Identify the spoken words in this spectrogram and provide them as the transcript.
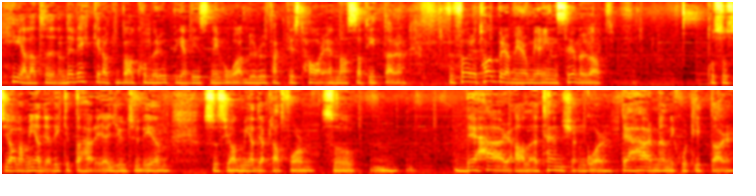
hela tiden. Det räcker att du bara kommer upp i en viss nivå då du faktiskt har en massa tittare. För företag börjar mer och mer inse nu att på sociala medier, vilket det här är, Youtube är en social media-plattform, så det är här all attention går. Det är här människor tittar.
